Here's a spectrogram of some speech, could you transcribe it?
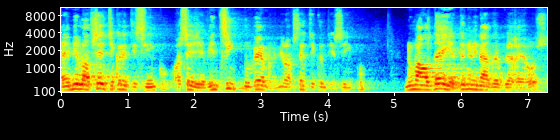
em 1945, ou seja, 25 de novembro de 1945, numa aldeia denominada Garreus,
